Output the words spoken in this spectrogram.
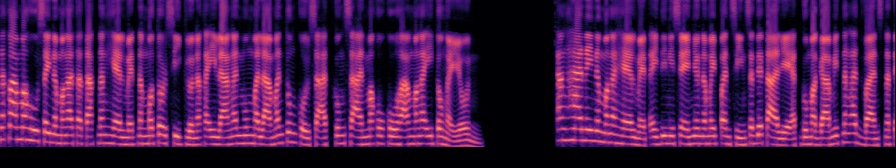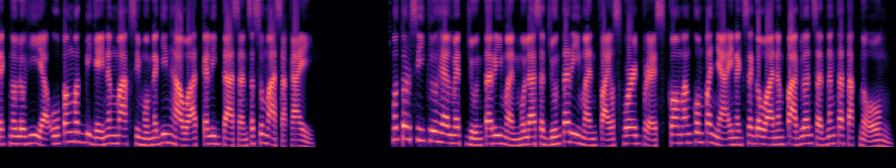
Nakamahusay na mga tatak ng helmet ng motorsiklo na kailangan mong malaman tungkol sa at kung saan makukuha ang mga ito ngayon. Ang hanay ng mga helmet ay dinisenyo na may pansin sa detalye at gumagamit ng advanced na teknolohiya upang magbigay ng maximum na ginhawa at kaligtasan sa sumasakay. Motorsiklo Helmet June Tariman mula sa June Tariman Files WordPress.com ang kumpanya ay nagsagawa ng paglansad ng tatak noong.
